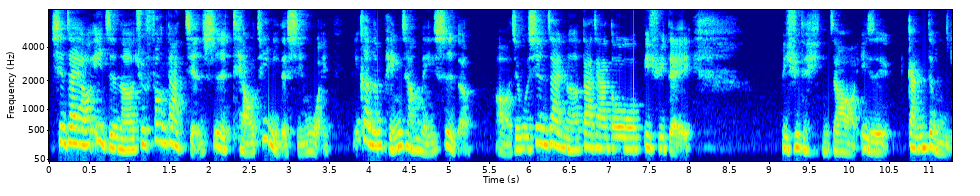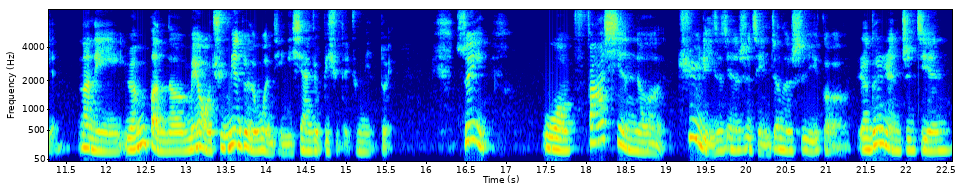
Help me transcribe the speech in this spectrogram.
现在要一直呢去放大检视、挑剔你的行为。你可能平常没事的啊、呃，结果现在呢，大家都必须得、必须得，你知道，一直干瞪眼。那你原本呢没有去面对的问题，你现在就必须得去面对。所以。我发现呢，距离这件事情真的是一个人跟人之间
